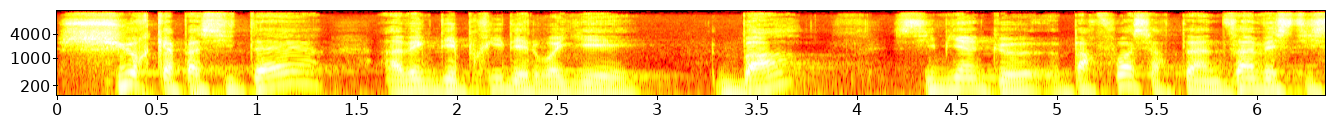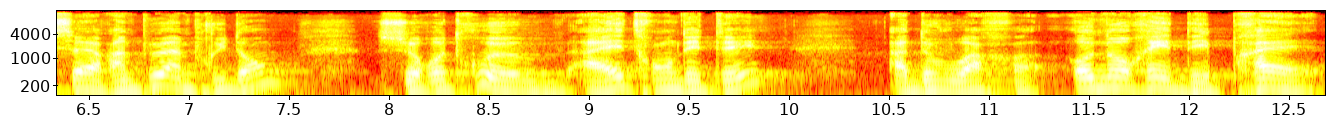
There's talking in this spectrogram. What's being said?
surcapacitaire, avec des prix des loyers bas, si bien que parfois certains investisseurs un peu imprudents se retrouvent à être endettés, à devoir honorer des prêts,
